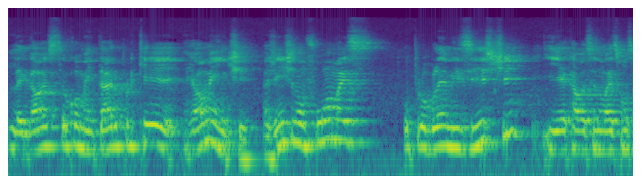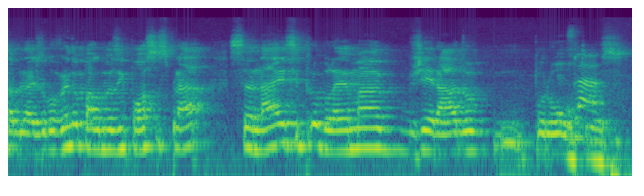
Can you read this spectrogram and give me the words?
Legal esse seu comentário porque realmente a gente não fuma, mas o problema existe e acaba sendo uma responsabilidade do governo. Eu pago meus impostos para sanar esse problema gerado por outros. Exato.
